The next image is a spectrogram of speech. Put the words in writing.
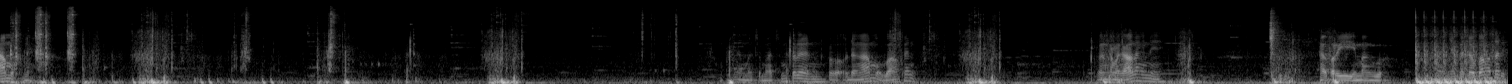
Ngamuk nih. Yang macam-macam keren. Kalau udah ngamuk bang kan kalian kaleng-kaleng nih. Nggak terima gua. Mainnya kacau banget tadi.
